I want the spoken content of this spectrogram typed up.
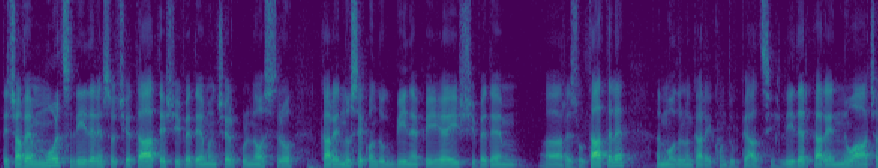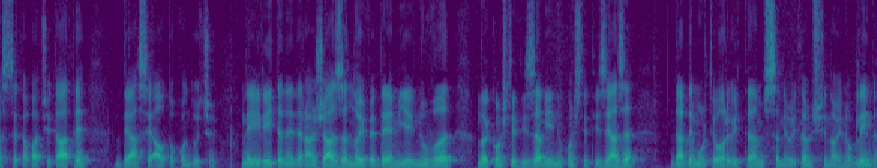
Deci avem mulți lideri în societate și vedem în cercul nostru care nu se conduc bine pe ei și vedem uh, rezultatele în modul în care îi conduc pe alții. Lideri care nu au această capacitate de a se autoconduce ne irită, ne deranjează, noi vedem, ei nu văd, noi conștientizăm, ei nu conștientizează, dar de multe ori uităm să ne uităm și noi în oglindă.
